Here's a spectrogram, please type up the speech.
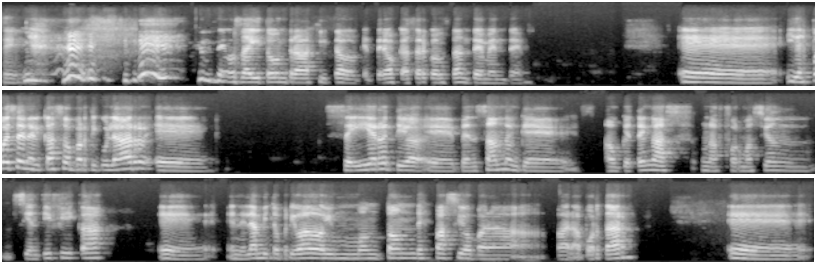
tenemos ahí todo un trabajito que tenemos que hacer constantemente. Eh, y después en el caso particular, seguir eh, pensando en que aunque tengas una formación científica, eh, en el ámbito privado hay un montón de espacio para, aportar, eh,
